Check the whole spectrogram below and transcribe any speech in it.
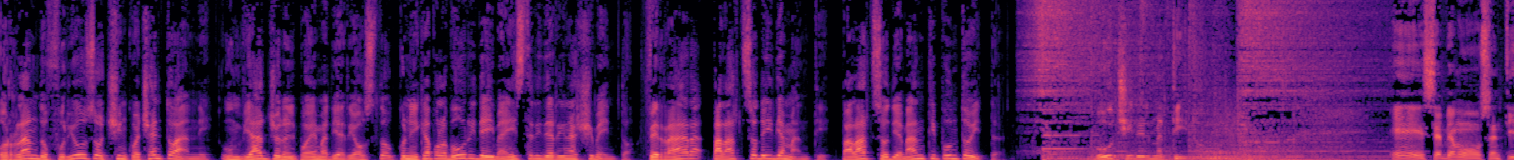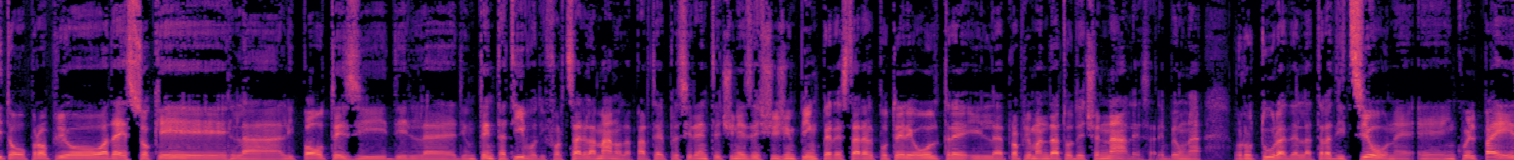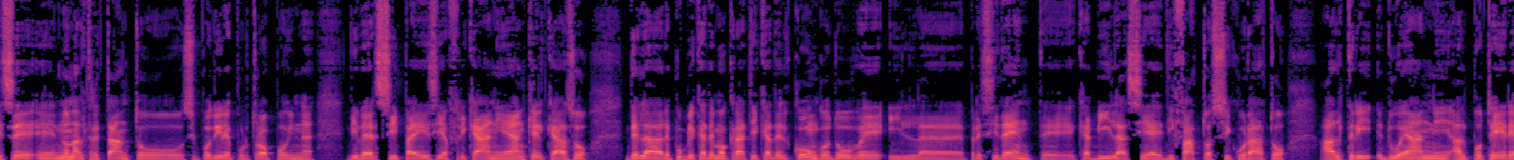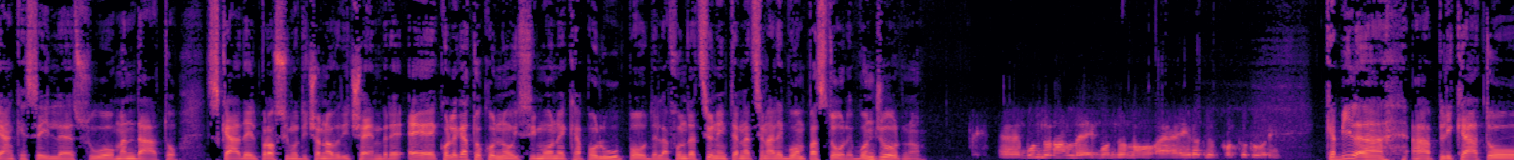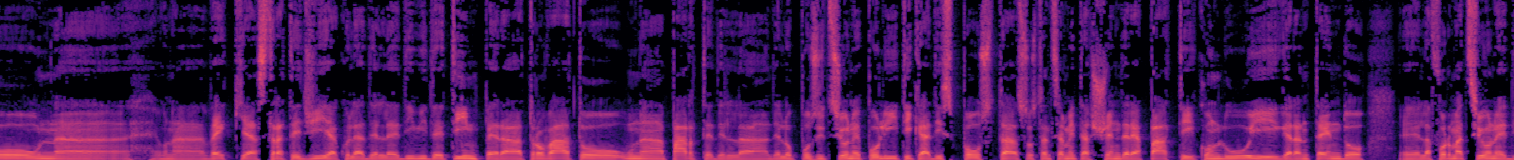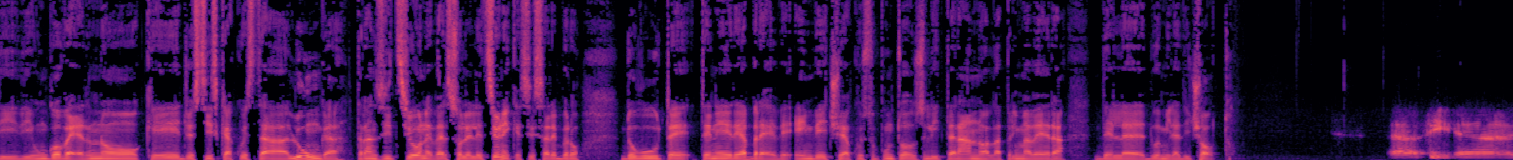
Orlando Furioso 500 anni, un viaggio nel poema di Ariosto con i capolavori dei maestri del Rinascimento. Ferrara, Palazzo dei Diamanti, palazzodiamanti.it. Voci del mattino. E se abbiamo sentito proprio adesso che la, l'ipotesi del, di un tentativo di forzare la mano da parte del presidente cinese Xi Jinping per restare al potere oltre il proprio mandato decennale sarebbe una rottura della tradizione eh, in quel paese, eh, non altrettanto si può dire purtroppo in diversi paesi africani. È anche il caso della Repubblica Democratica del Congo dove il eh, presidente Kabila si è di fatto assicurato altri altri due anni al potere, anche se il suo mandato scade il prossimo 19 dicembre. È collegato con noi Simone Capolupo della Fondazione Internazionale Buon Pastore. Buongiorno. Eh, buongiorno a lei, buongiorno ai radioascoltatori. Kabila ha applicato una, una, vecchia strategia, quella del divide et impera, ha trovato una parte della, dell'opposizione politica disposta sostanzialmente a scendere a patti con lui, garantendo eh, la formazione di, di, un governo che gestisca questa lunga transizione verso le elezioni che si sarebbero dovute tenere a breve e invece a questo punto slitteranno alla primavera del 2018.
